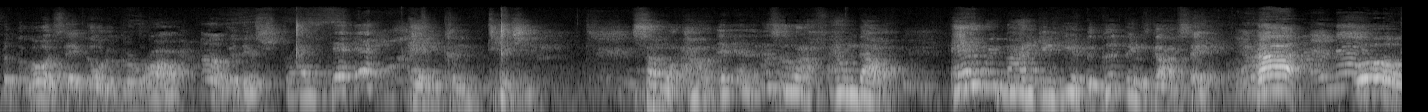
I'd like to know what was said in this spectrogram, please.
But the Lord said, go to Gerar where there's strife and contention. Someone, uh, and, and this is what I found out. Everybody can hear the good things God says. Ah. Oh,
